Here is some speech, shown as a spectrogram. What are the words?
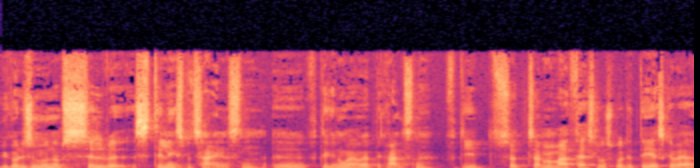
Vi går ligesom udenom selve stillingsbetegnelsen, øh, for det kan nogle gange være begrænsende, fordi så tager man meget fastlåst på, at det er det, jeg skal være.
